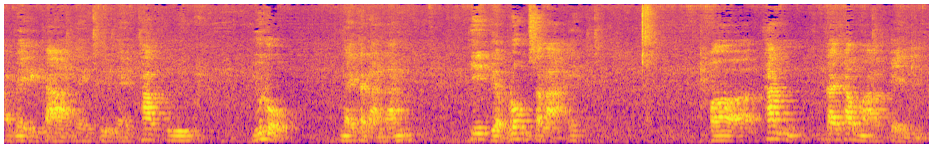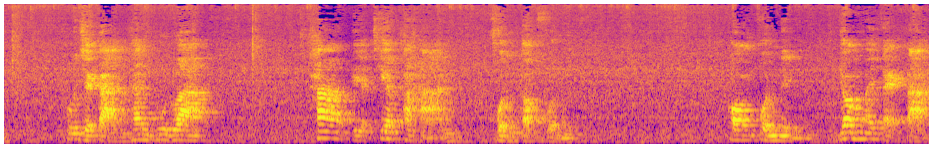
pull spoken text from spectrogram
อเมริกาในคือในภาคพื้นยุโรปในขณะนั้นที่เกือบล่มสลาย พอท่านได้เข้ามาเป็นผู้จัดการท่านพูดว่า ถ้าเปรียบเทียบทหารคนต่อคน กองคนหนึ่งย่อมไม่แตกต่าง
